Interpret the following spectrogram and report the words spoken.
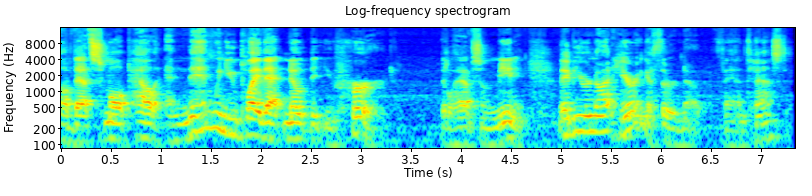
of that small palette. And then when you play that note that you heard, it'll have some meaning. Maybe you're not hearing a third note. Fantastic.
